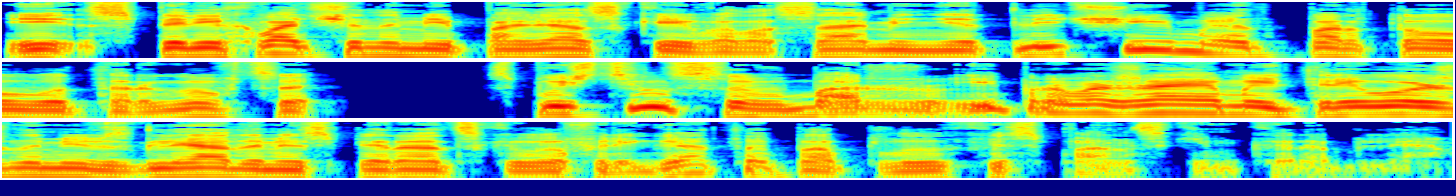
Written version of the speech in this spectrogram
и с перехваченными повязкой волосами, неотличимый от портового торговца, спустился в баржу и, провожаемый тревожными взглядами с пиратского фрегата, поплыл к испанским кораблям.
